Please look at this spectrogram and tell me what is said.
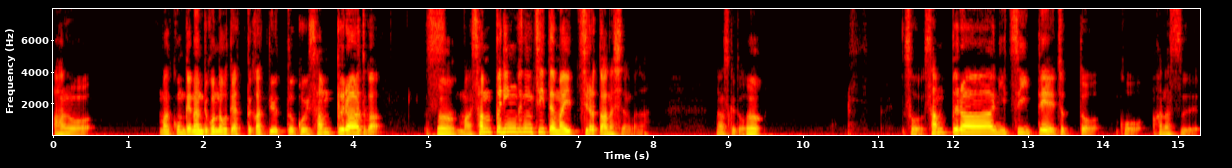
ああのまあ今回なんでこんなことやったかっていうとこういうサンプラーとか、うんまあサンプリングについては前ちらっと話したのかななんですけど、うんそうサンプラーについてちょっとこう話す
